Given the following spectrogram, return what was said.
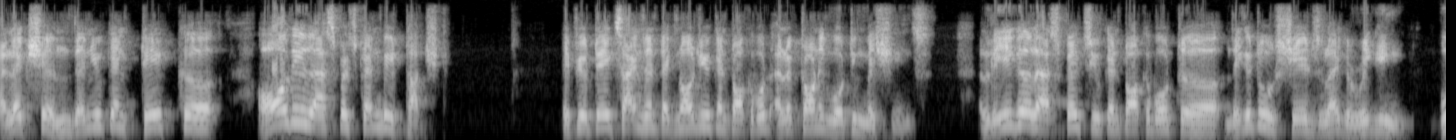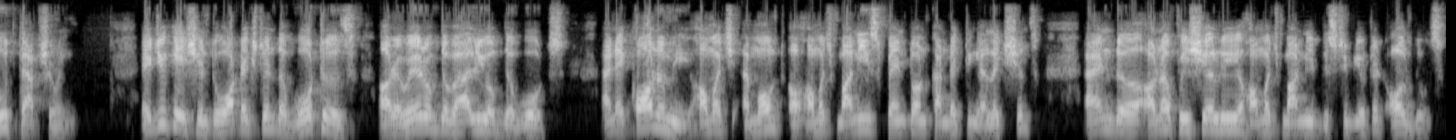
Elections, then you can take uh, all these aspects can be touched. If you take science and technology, you can talk about electronic voting machines. Legal aspects, you can talk about uh, negative shades like rigging, booth capturing. Education, to what extent the voters are aware of the value of the votes. And economy, how much amount or how much money is spent on conducting elections, and uh, unofficially how much money distributed, all those.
